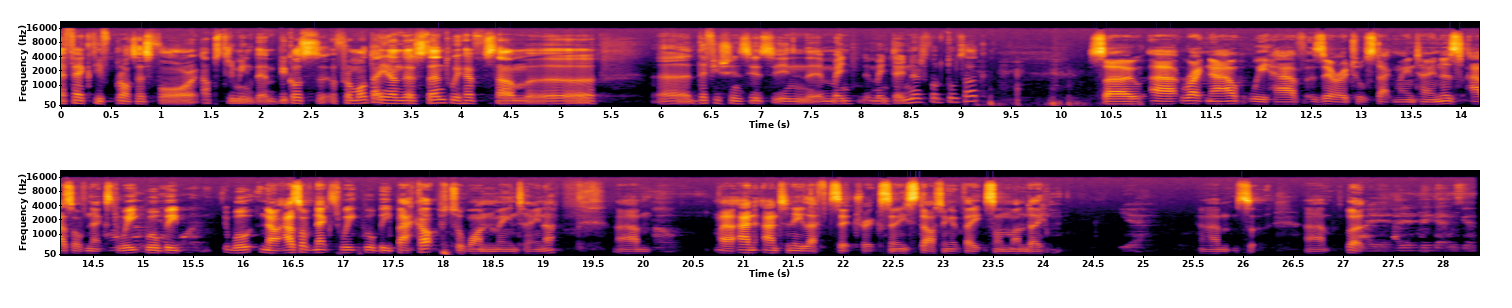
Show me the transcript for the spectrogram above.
effective process for upstreaming them? Because uh, from what I understand, we have some uh, uh, deficiencies in uh, main maintainers for Toolstack. So uh, right now we have zero tool stack maintainers. As of next week, we'll be will no. As of next week, we'll be back up to one maintainer. Um, uh, and Anthony left Citrix and he's starting at Vates on Monday. Yeah. Um, so, um, but I, I didn't think that was gonna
